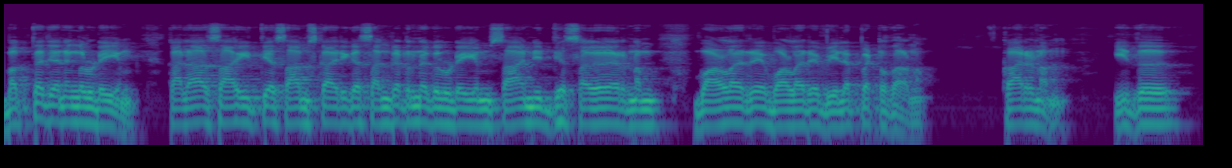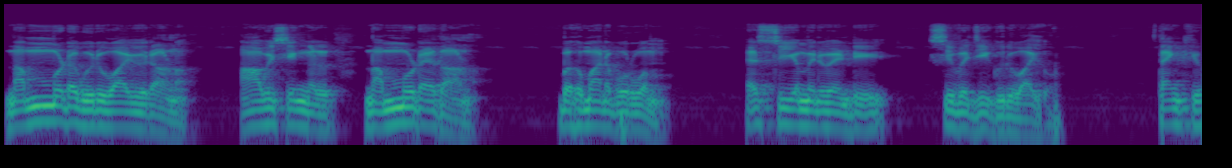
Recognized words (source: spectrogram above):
ഭക്തജനങ്ങളുടെയും കലാസാഹിത്യ സാംസ്കാരിക സംഘടനകളുടെയും സാന്നിധ്യ സഹകരണം വളരെ വളരെ വിലപ്പെട്ടതാണ്. കാരണം ഇത് നമ്മുടെ ഗുരുവായൂരാണ്. ആവശ്യങ്ങൾ നമ്മുടേതാണ്. ബഹുമാനപൂർവം എസ് സി എമ്മിനു വേണ്ടി ശിവജി ഗുരുവായൂർ. താങ്ക് യു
